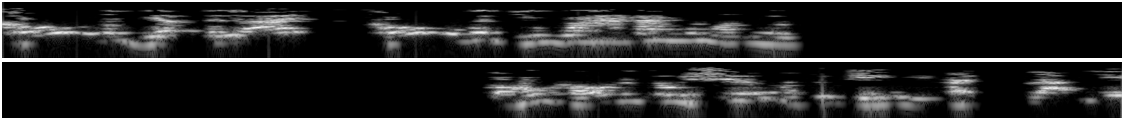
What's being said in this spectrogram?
khổ không có dẹp tự ái. Khổ không có chịu hòa tan với mọi người. Còn không khổ nó tôi sướng mà tôi chuyện gì phải làm gì?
